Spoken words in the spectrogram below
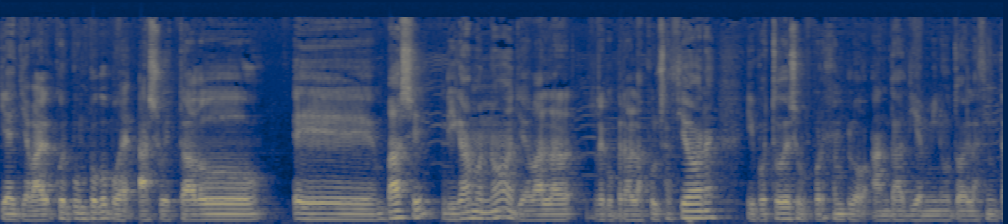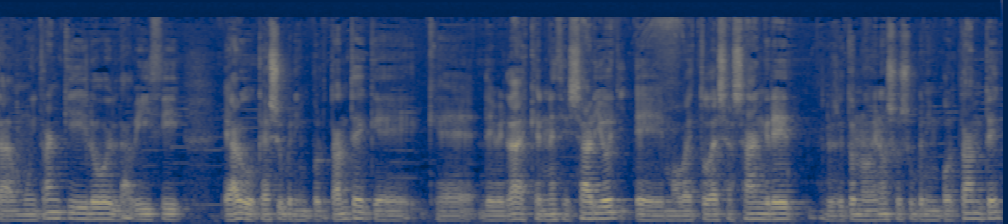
y es llevar el cuerpo un poco pues, a su estado eh, base, digamos, ¿no? Llevarla, recuperar las pulsaciones y pues todo eso, por ejemplo, andar 10 minutos en la cinta muy tranquilo, en la bici, es algo que es súper importante, que, que de verdad es que es necesario eh, mover toda esa sangre, el retorno venoso es súper importante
